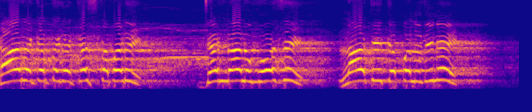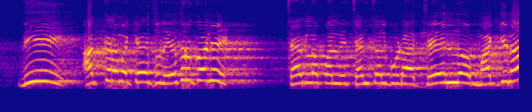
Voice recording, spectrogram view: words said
కార్యకర్తగా కష్టపడి జెండాలు మోసి లాఠీ దెబ్బలు తిని నీ అక్రమ కేసులు ఎదుర్కొని చెర్లపల్లి చెంచల్ కూడా జైల్లో మగ్గినా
